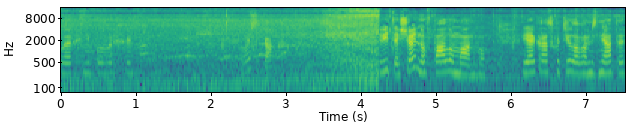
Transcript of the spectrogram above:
верхні поверхи. Ось так. Дивіться, щойно впало манго. Я якраз хотіла вам зняти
